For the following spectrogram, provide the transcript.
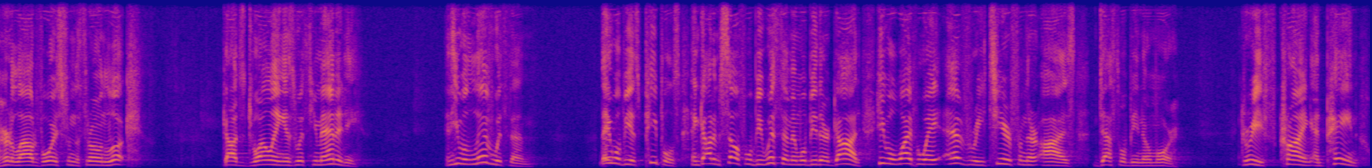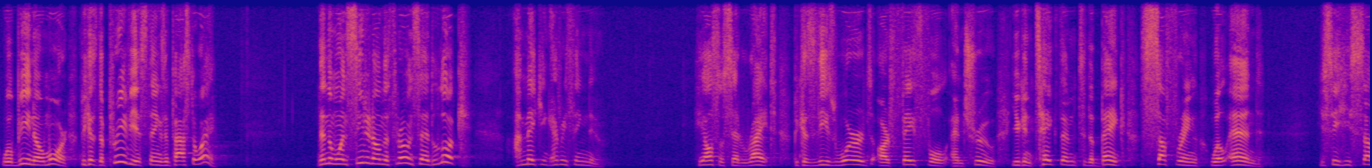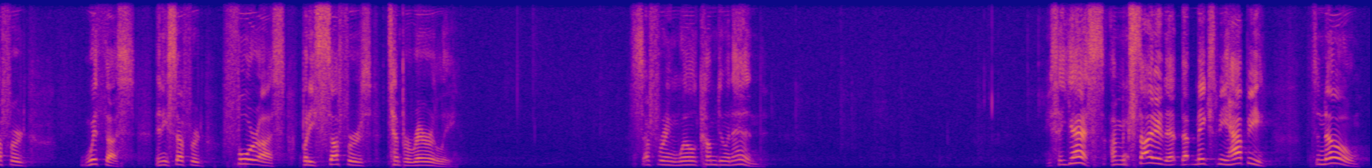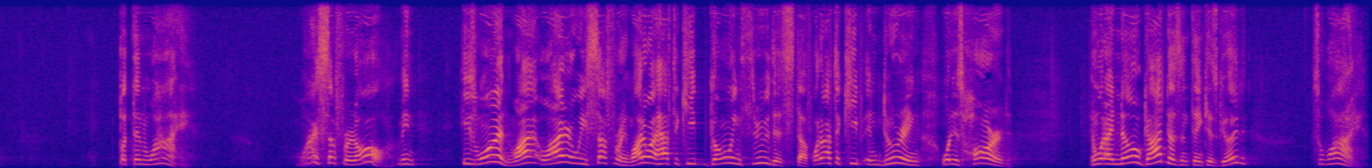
I heard a loud voice from the throne Look, God's dwelling is with humanity, and he will live with them. They will be his peoples, and God himself will be with them and will be their God. He will wipe away every tear from their eyes. Death will be no more. Grief, crying, and pain will be no more because the previous things have passed away. Then the one seated on the throne said, Look, I'm making everything new. He also said, Write, because these words are faithful and true. You can take them to the bank. Suffering will end. You see, he suffered with us and he suffered for us, but he suffers temporarily. Suffering will come to an end. You say, Yes, I'm excited. That, that makes me happy to know. But then why? Why suffer at all? I mean, he's won. Why, why are we suffering? Why do I have to keep going through this stuff? Why do I have to keep enduring what is hard? And what I know God doesn't think is good. So why?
